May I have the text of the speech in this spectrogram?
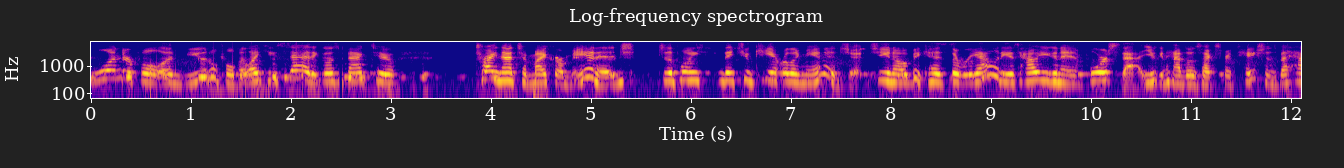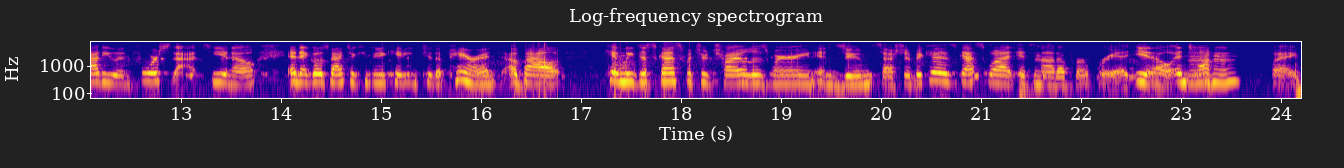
wonderful and beautiful. But like you said, it goes back to try not to micromanage to the point that you can't really manage it, you know, because the reality is how are you going to enforce that? You can have those expectations, but how do you enforce that, you know? And it goes back to communicating to the parent about can we discuss what your child is wearing in Zoom session? Because guess what? It's not appropriate, you know, and talk Mhm. way.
